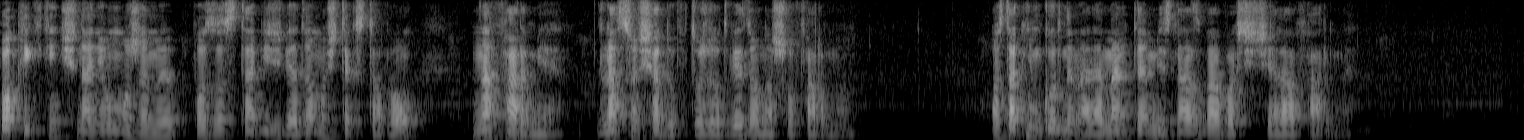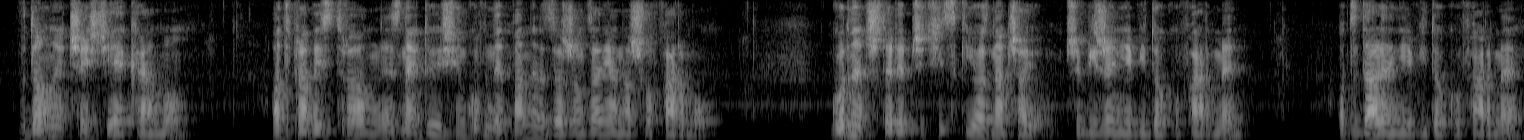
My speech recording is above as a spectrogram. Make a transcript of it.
po kliknięciu na nią możemy pozostawić wiadomość tekstową na farmie dla sąsiadów, którzy odwiedzą naszą farmę. Ostatnim górnym elementem jest nazwa właściciela farmy. W dolnej części ekranu od prawej strony znajduje się główny panel zarządzania naszą farmą. Górne cztery przyciski oznaczają przybliżenie widoku farmy, oddalenie widoku farmy,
